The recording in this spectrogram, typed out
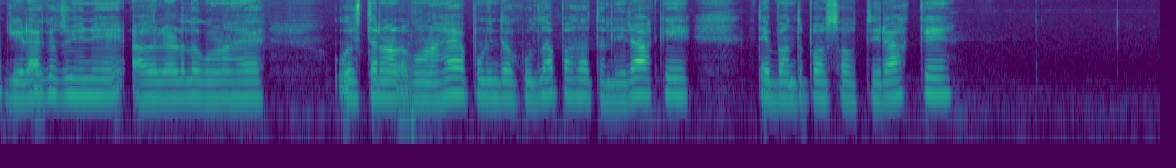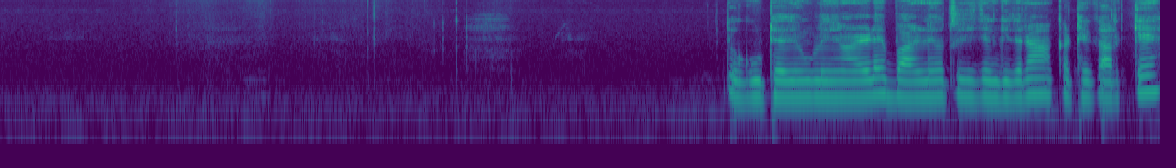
ਜਿਹੜਾ ਕਿ ਤੁਸੀਂ ਨੇ ਅਗਲਾ ਲੜ ਲਗਾਉਣਾ ਹੈ, ਉਸ ਤਰ੍ਹਾਂ ਲਗਾਉਣਾ ਹੈ। ਪੁਣੀ ਦਾ ਖੁੱਲਾ ਪਾਸਾ ਥੱਲੇ ਰੱਖ ਕੇ ਤੇ ਬੰਦ ਪਾਸਾ ਉੱਤੇ ਰੱਖ ਕੇ ਤੇ ਅੰਗੂਠੇ ਦੀ ਉਂਗਲੀ ਨਾਲ ਜਿਹੜੇ ਬਲ ਨੇ ਉਹ ਤੁਸੀਂ ਚੰਗੀ ਤਰ੍ਹਾਂ ਇਕੱਠੇ ਕਰਕੇ।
